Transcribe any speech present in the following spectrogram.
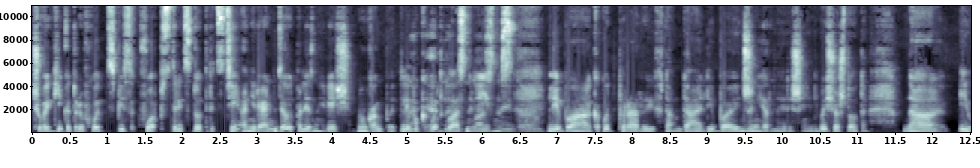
чуваки, которые входят в список Forbes 30 до 30, они реально делают полезные вещи. Ну, как бы, либо какой-то классный бизнес, да. либо какой-то прорыв там, да, либо инженерное решение, либо еще что-то. И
